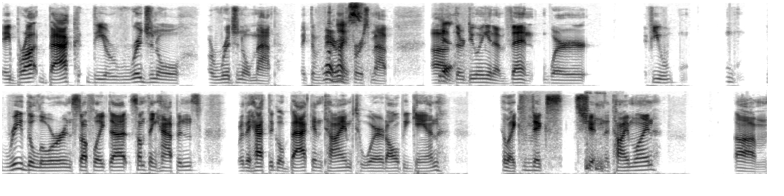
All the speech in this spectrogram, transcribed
They brought back the original original map, like the very Oh, nice. first map. Uh, Yeah. They're doing an event where if you read the lore and stuff like that, something happens where they have to go back in time to where it all began to like Mhm. fix shit in the timeline. Um,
